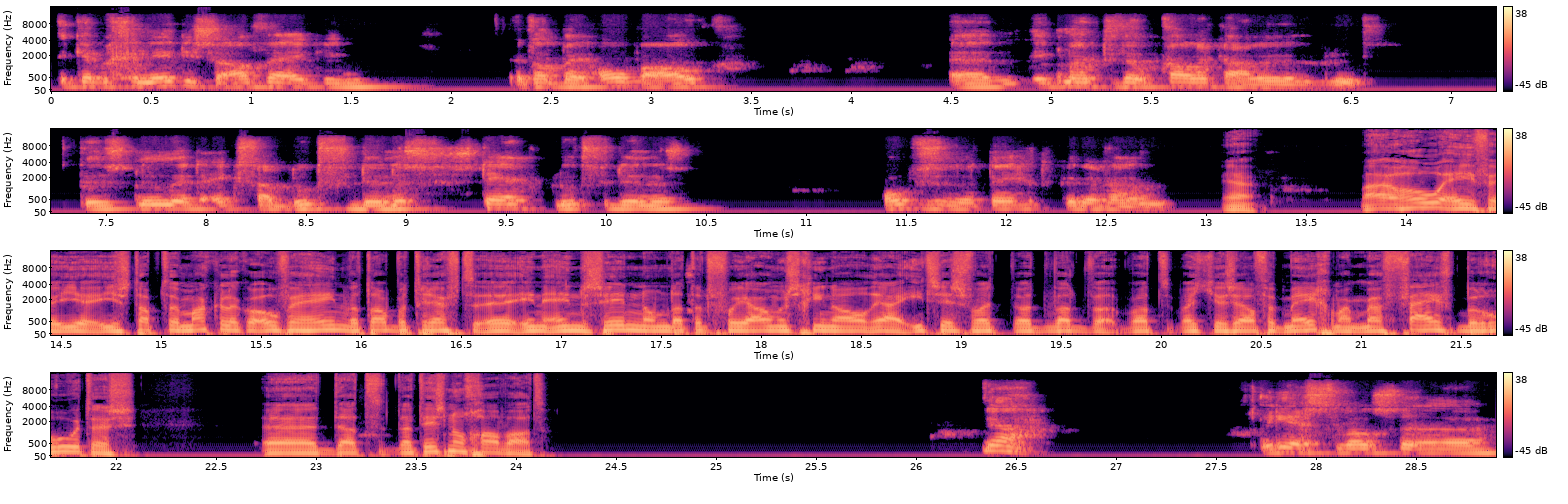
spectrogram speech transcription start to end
Ik heb een genetische afwijking. Het had mijn opa ook. En ik maakte veel kalk aan in het bloed. Dus nu met extra bloedverdunners, sterke bloedverdunners, hopen ze er tegen te kunnen gaan. Ja. Maar ho even, je, je stapt er makkelijk overheen wat dat betreft uh, in één zin. Omdat het voor jou misschien al ja, iets is wat, wat, wat, wat, wat je zelf hebt meegemaakt. Maar vijf beroertes, uh, dat, dat is nogal wat. Ja. De eerste was uh,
